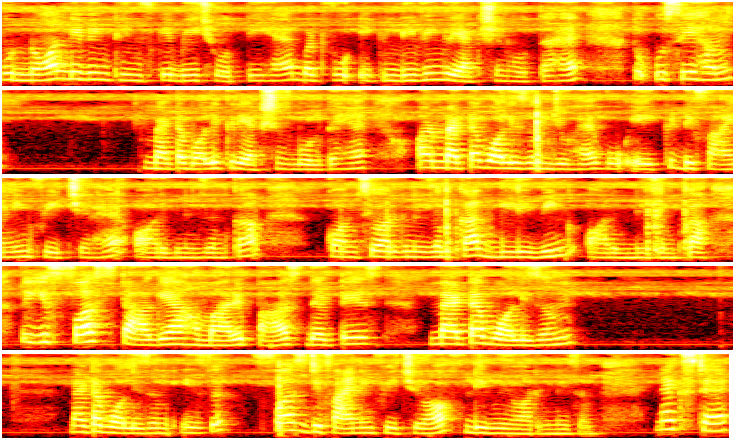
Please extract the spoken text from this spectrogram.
वो नॉन लिविंग थिंग्स के बीच होती है बट वो एक लिविंग रिएक्शन होता है तो उसे हम मेटाबॉलिक रिएक्शंस बोलते हैं। और मेटाबॉलिज्म जो है, वो एक डिफाइनिंग फीचर है ऑर्गेनिज्म का। कौन से ऑर्गेनिज्म का? लिविंग ऑर्गेनिज्म का। तो ये फ़र्स्ट आ गया हमारे पास that is metabolism metabolism is first defining feature of living organism. Next है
